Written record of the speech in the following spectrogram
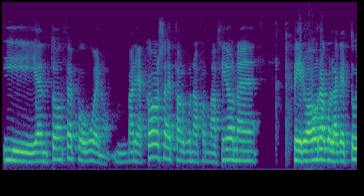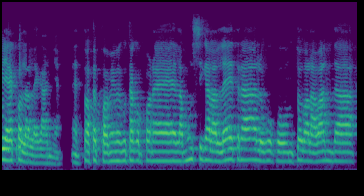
y entonces, pues bueno, varias cosas, he estado algunas formaciones, pero ahora con la que estoy es con las legañas. Entonces, pues a mí me gusta componer la música, las letras, luego con toda la banda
